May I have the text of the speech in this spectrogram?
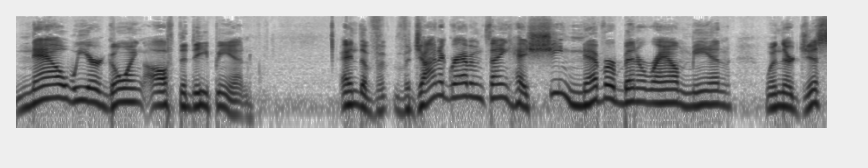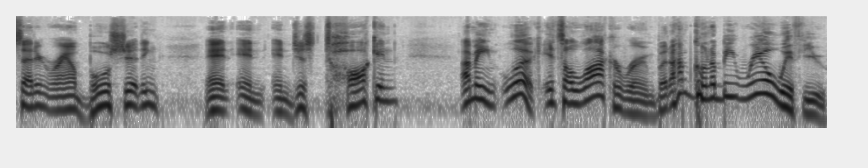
Now we are going off the deep end. And the v- vagina grabbing thing, has she never been around men when they're just sitting around bullshitting and, and, and just talking? I mean, look, it's a locker room, but I'm going to be real with you.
